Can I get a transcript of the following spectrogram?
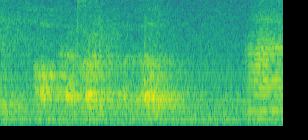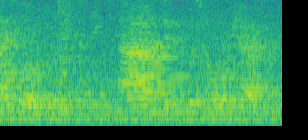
the GitHub project as well. And I spoke recently, and the question we have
